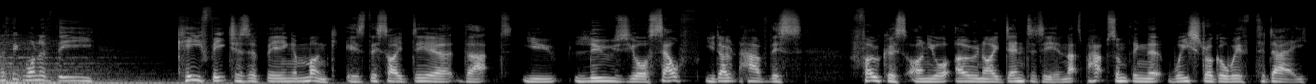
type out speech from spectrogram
I think one of the key features of being a monk is this idea that you lose yourself. You don't have this focus on your own identity. And that's perhaps something that we struggle with today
